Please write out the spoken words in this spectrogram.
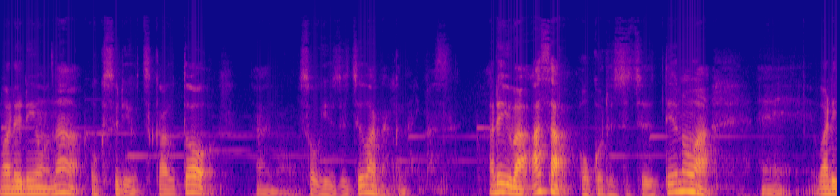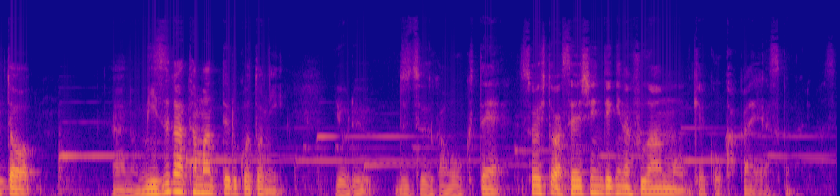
言われるようなお薬を使うとあのそういう頭痛はなくなります。あるいは朝起こる頭痛っていうのは、えー、割とあの水が溜まってることによる頭痛が多くてそういう人は精神的な不安も結構抱えやすくなります。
